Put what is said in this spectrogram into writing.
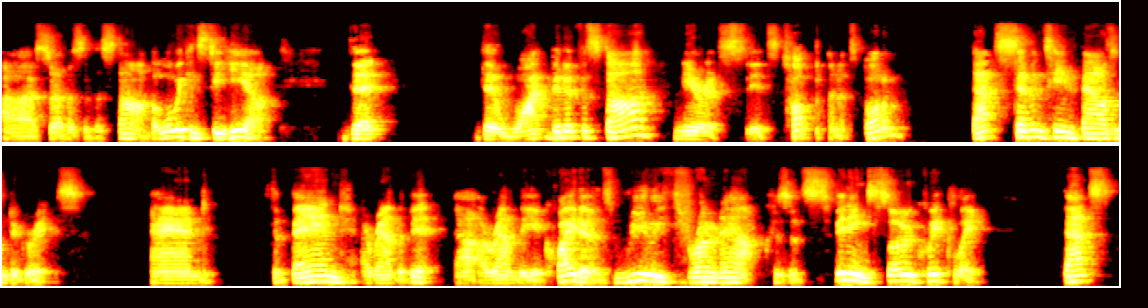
uh, surface of the star. But what we can see here, that the white bit of the star near its, its top and its bottom, that's 17,000 degrees. And the band around the bit, uh, around the equator, is really thrown out because it's spinning so quickly. That's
